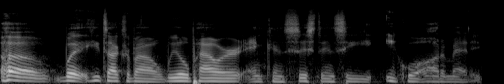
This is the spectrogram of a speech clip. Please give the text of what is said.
Uh, but he talks about willpower and consistency equal automatic.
